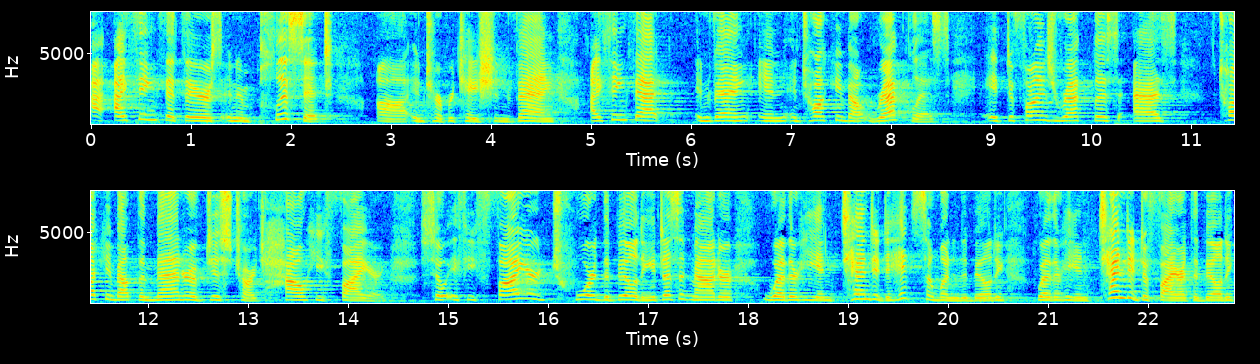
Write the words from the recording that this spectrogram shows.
I, I think that there's an implicit uh, interpretation, Vang. I think that in Vang, in, in talking about reckless, it defines reckless as talking about the manner of discharge, how he fired. So if he fired toward the building, it doesn't matter whether he intended to hit someone in the building, whether he intended to fire at the building,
